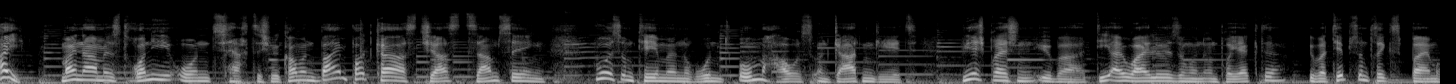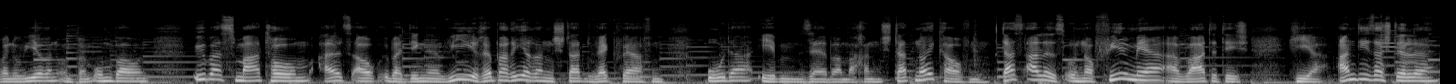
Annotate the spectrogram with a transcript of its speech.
Hi, mein Name ist Ronny und herzlich willkommen beim Podcast Just Something, wo es um Themen rund um Haus und Garten geht. Wir sprechen über DIY-Lösungen und Projekte, über Tipps und Tricks beim Renovieren und beim Umbauen, über Smart Home als auch über Dinge wie reparieren statt wegwerfen oder eben selber machen statt neu kaufen. Das alles und noch viel mehr erwartet dich hier an dieser Stelle.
